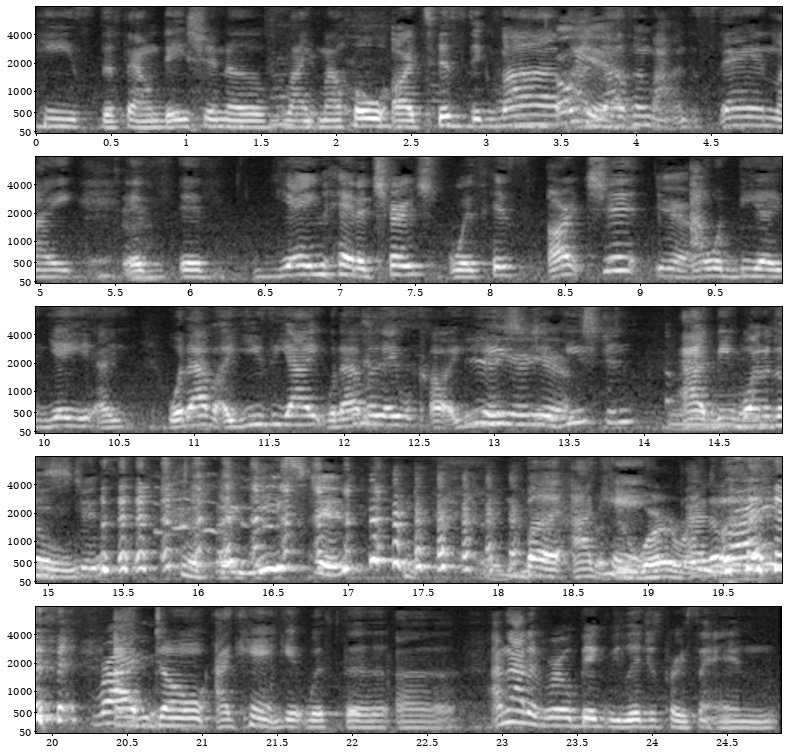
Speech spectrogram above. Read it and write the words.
He's the foundation of like my whole artistic vibe. Oh, yeah. I love him. I understand. Like if if Ye had a church with his art shit, Yeah. I would be a Ye a whatever a Yeezyite, whatever they would call it. Yeah, yeah, yeah. Yeestion. I'd be one of those. Yeastin. A yeastin. but I It's a new can't. word right I don't. Right, right. I don't. I can't get with the. Uh, I'm not a real big religious person, and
